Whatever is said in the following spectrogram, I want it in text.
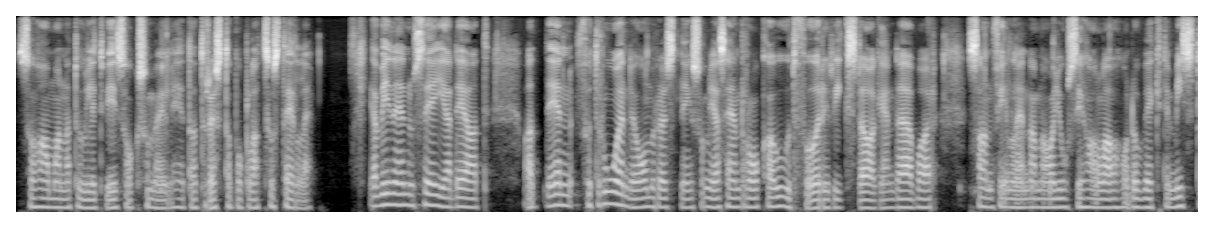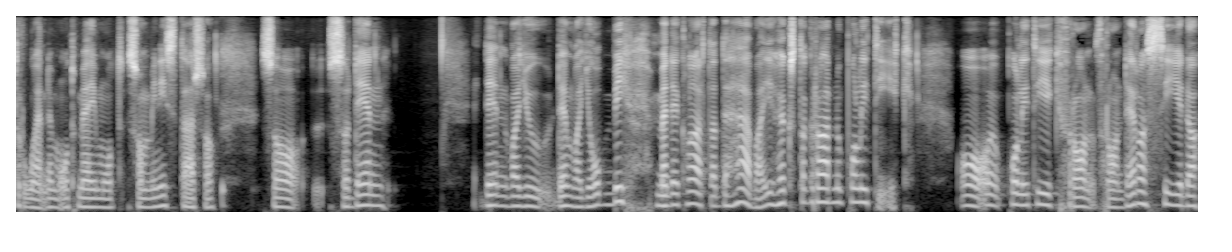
så har man naturligtvis också möjlighet att rösta på plats och ställe. Jag vill ännu säga det att, att den förtroendeomröstning som jag sen råkade ut för i riksdagen, där var Sannfinländarna och Jussi halla då väckte misstroende mot mig mot, som minister, så, så, så den, den, var ju, den var jobbig. Men det är klart att det här var i högsta grad nu politik. Och, och politik från, från deras sida,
